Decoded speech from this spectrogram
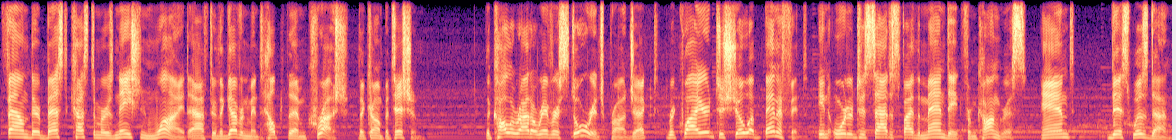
found their best customers nationwide after the government helped them crush the competition. The Colorado River Storage Project required to show a benefit in order to satisfy the mandate from Congress, and this was done.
